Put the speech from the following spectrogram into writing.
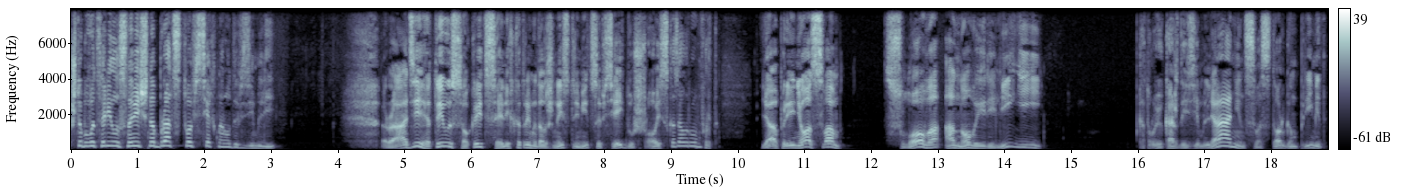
чтобы воцарилось навечно братство всех народов земли. Ради этой высокой цели, к которой мы должны стремиться всей душой, — сказал Румфорд, — я принес вам слово о новой религии, которую каждый землянин с восторгом примет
